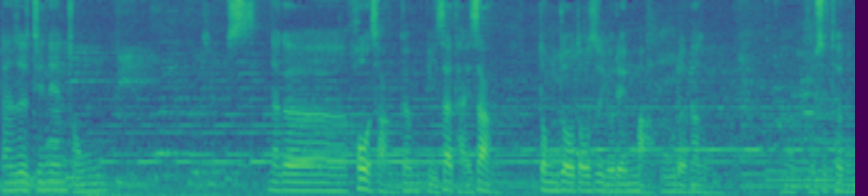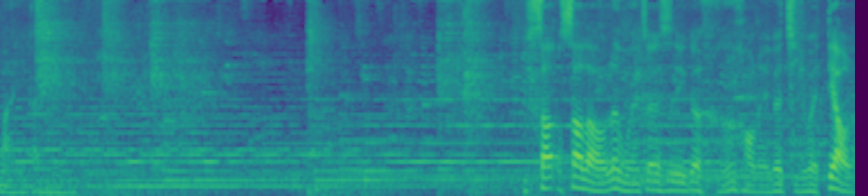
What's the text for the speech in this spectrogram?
但是今天从那个后场跟比赛台上，动作都是有点马虎的那种，嗯，不是特别满意感觉。邵邵导认为这是一个很好的一个机会，掉了，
